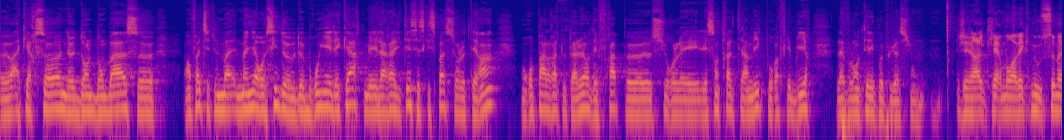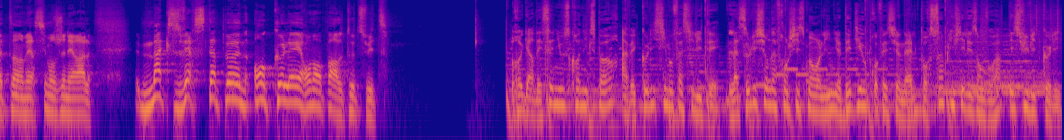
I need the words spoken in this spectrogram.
Euh, à Kherson, dans le Donbass, en fait, c'est une, manière aussi de, brouiller les cartes, mais la réalité, c'est ce qui se passe sur le terrain. On reparlera tout à l'heure des frappes euh, sur les, centrales thermiques pour affaiblir la volonté des populations. Général Clermont avec nous ce matin. Merci, mon général. Max Verstappen en colère, on en parle tout de suite. Regardez CNews Chronique Sport avec Colissimo Facilité, la solution d'affranchissement en ligne dédiée aux professionnels pour simplifier les envois et suivi de colis.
